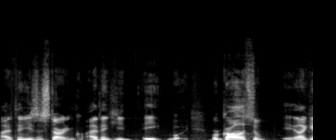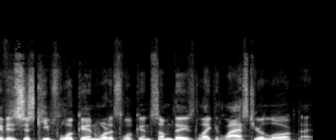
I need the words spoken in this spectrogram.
I think he's a starting. I think he, he regardless of like if it just keeps looking what it's looking. Some days like last year looked. I,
